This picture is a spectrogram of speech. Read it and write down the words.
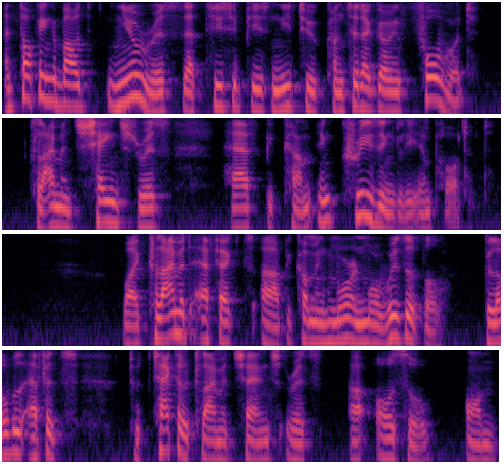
And talking about new risks that CCPs need to consider going forward, climate change risks have become increasingly important. While climate effects are becoming more and more visible, global efforts to tackle climate change risks are also on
